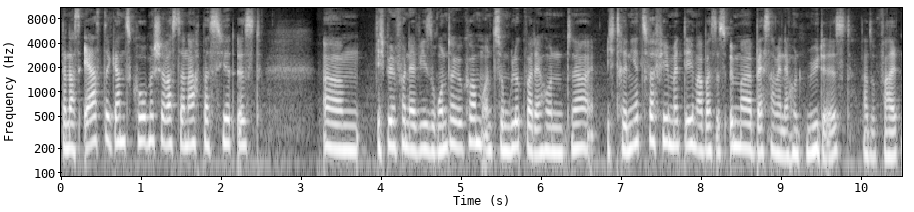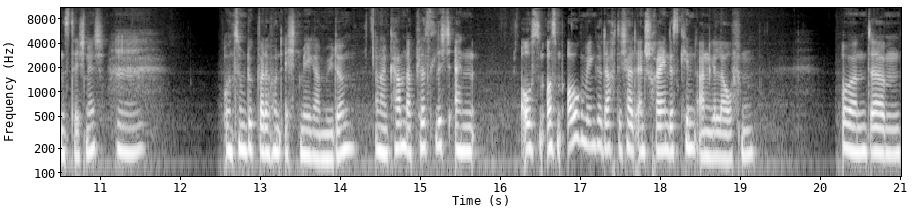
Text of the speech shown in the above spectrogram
Dann das erste ganz komische, was danach passiert ist. Ähm, ich bin von der Wiese runtergekommen und zum Glück war der Hund, ne, ich trainiere zwar viel mit dem, aber es ist immer besser, wenn der Hund müde ist, also verhaltenstechnisch. Mhm. Und zum Glück war der Hund echt mega müde. Und dann kam da plötzlich ein, aus, aus dem Augenwinkel dachte ich halt ein schreiendes Kind angelaufen. Und ähm,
